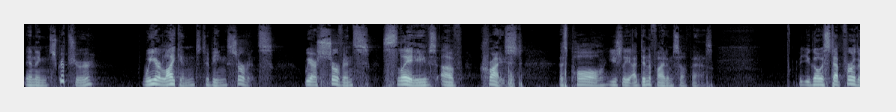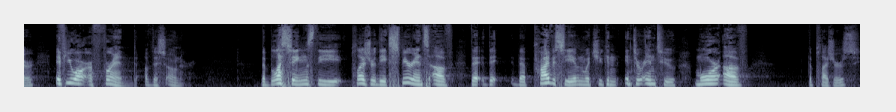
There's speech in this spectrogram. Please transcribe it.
And in Scripture, we are likened to being servants. We are servants, slaves of Christ, as Paul usually identified himself as. But you go a step further. If you are a friend of this owner, the blessings, the pleasure, the experience of the, the, the privacy in which you can enter into more of the pleasures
